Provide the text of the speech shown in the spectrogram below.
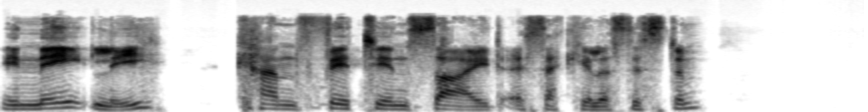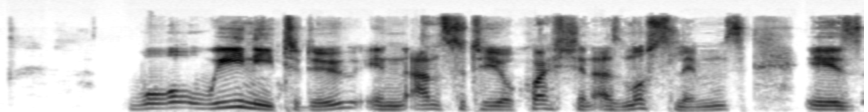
innately can fit inside a secular system. What we need to do in answer to your question as muslims is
